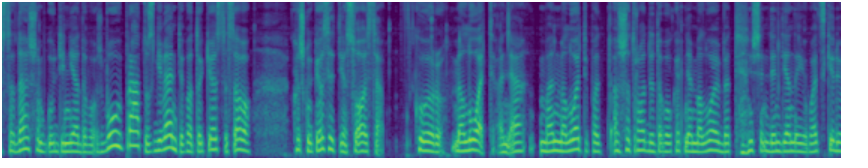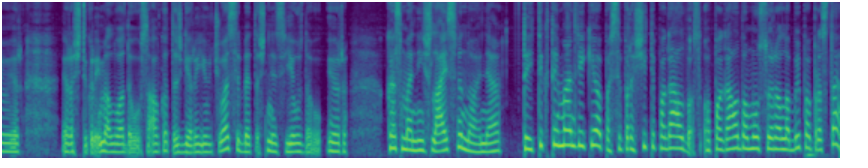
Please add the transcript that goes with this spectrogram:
Visada aš apgaudinėdavau, aš buvau įpratus gyventi va tokiuose savo kažkokiuose tiesose kur meluoti, ne? Man meluoti, aš atrodydavau, kad nemeluoju, bet šiandien dieną jau atskiriu ir, ir aš tikrai meluodavau savo, kad aš gerai jaučiuosi, bet aš nesijausdavau. Ir kas mane išlaisvino, ne? Tai tik tai man reikėjo pasiprašyti pagalbos, o pagalba mūsų yra labai paprasta.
